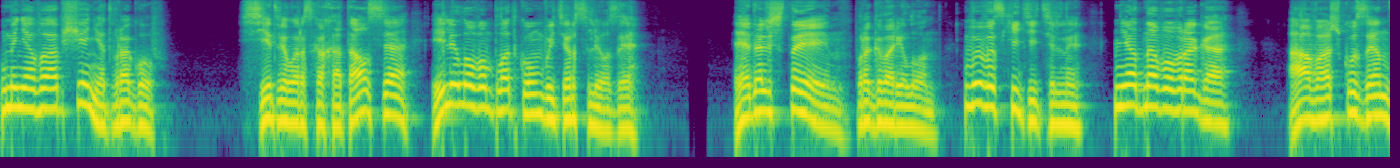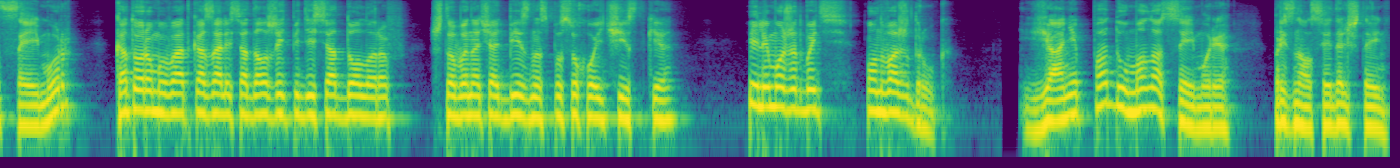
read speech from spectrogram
У меня вообще нет врагов». Ситвилл расхохотался и лиловым платком вытер слезы. «Эдельштейн», – проговорил он, – «вы восхитительны. Ни одного врага. А ваш кузен Сеймур, которому вы отказались одолжить 50 долларов, чтобы начать бизнес по сухой чистке? Или, может быть, он ваш друг?» «Я не подумал о Сеймуре», – признался Эдельштейн.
